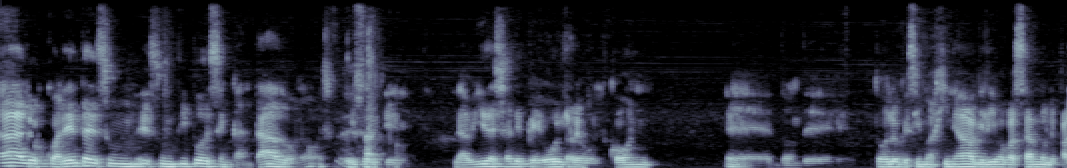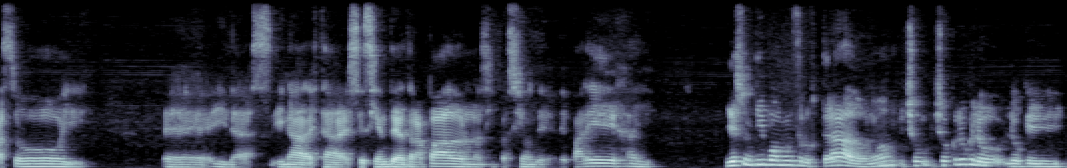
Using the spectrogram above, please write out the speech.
a los 40 es un, es un tipo desencantado, ¿no? Es un tipo Exacto. que la vida ya le pegó el revolcón, eh, donde, todo lo que se imaginaba que le iba a pasar no le pasó y, eh, y, las, y nada, está, se siente atrapado en una situación de, pareja y, y, es un tipo muy frustrado, ¿no? Yo, yo creo que lo, lo, que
